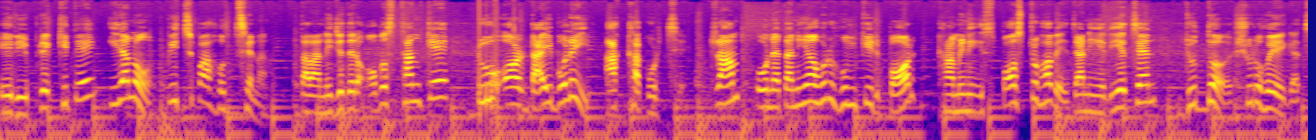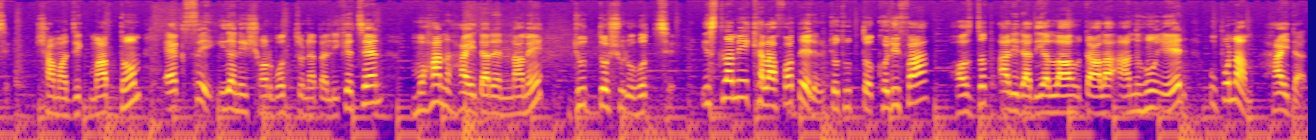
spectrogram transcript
এরই প্রেক্ষিতে ইরানও পিছপা হচ্ছে না। তারা নিজেদের অবস্থানকে টু অর ডাই বলেই আখ্যা করছে। ট্রাম্প ও নেতানিয়াহুর হুমকির পর খামিনি স্পষ্টভাবে জানিয়ে দিয়েছেন, যুদ্ধ শুরু হয়ে গেছে। সামাজিক মাধ্যম এক্সে ইরানের সর্বোচ্চ নেতা লিখেছেন, মহান হায়দারের নামে যুদ্ধ শুরু হচ্ছে। ইসলামী খেলাফতের চতুর্থ খলিফা হজরত আলী রাদিয়াল্লাহ তালা আনহু এর উপনাম হায়দার।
